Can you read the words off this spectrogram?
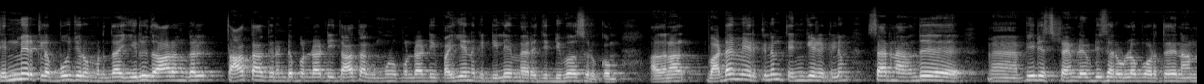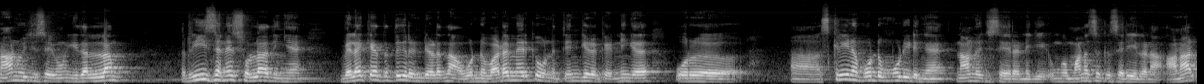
தென்மேற்கில் பூஜை ரூம் இருந்தால் இரு தாரங்கள் தாத்தாக்கு ரெண்டு பொண்டாட்டி தாத்தாக்கு மூணு பொண்டாட்டி பையனுக்கு டிலே மேரேஜ் டிவோர்ஸ் இருக்கும். அதனால் வடமேற்கிலும் தென்கிழக்கிலும் சார் நான் வந்து பீரியட்ஸ் டைமில் எப்படி சார் உள்ளே போகிறது நான் நான்வெஜ் செய்வோம். இதெல்லாம் ரீசனே சொல்லாதீங்க. விளக்கேற்றத்துக்கு ரெண்டு இடம் தான். ஒன்று வடமேற்கு ஒன்று தென்கிழக்கு. நீங்கள் ஒரு ஸ்க்ரீனை போட்டு மூடிடுங்க. நான்வெஜ் செய்கிற அன்றைக்கி உங்கள் மனசுக்கு சரியில்லைனா ஆனால்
